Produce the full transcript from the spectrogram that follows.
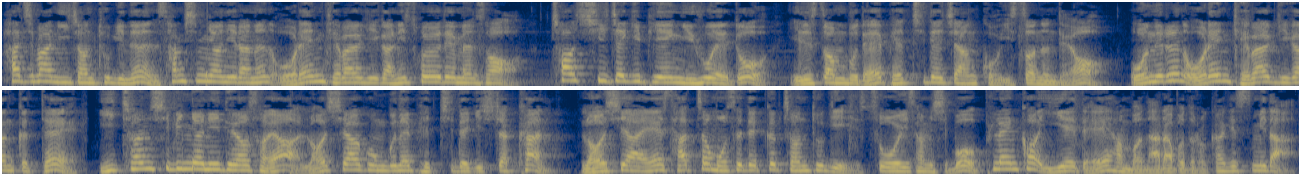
하지만 이 전투기는 30년이라는 오랜 개발 기간이 소요되면서 첫 시제기 비행 이후에도 일선 부대에 배치되지 않고 있었는데요. 오늘은 오랜 개발 기간 끝에 2012년이 되어서야 러시아 공군에 배치되기 시작한 러시아의 4.5세대급 전투기 수호이-35 플랭커 2에 대해 한번 알아보도록 하겠습니다.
